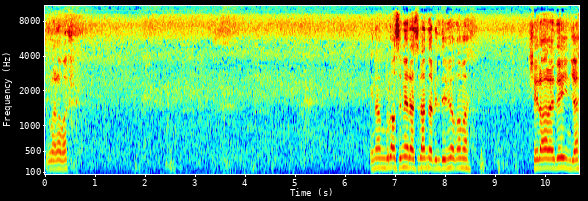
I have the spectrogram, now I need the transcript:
Şuralara bak. İnan burası neresi ben de bildiğim yok ama şelale deyince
